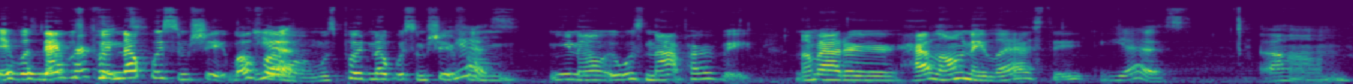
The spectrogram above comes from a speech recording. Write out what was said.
it was they was perfect. putting up with some shit. Both Yeah. of them was putting up with some shit Yes. from you know it was not perfect. No matter how long they lasted. yes Um,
